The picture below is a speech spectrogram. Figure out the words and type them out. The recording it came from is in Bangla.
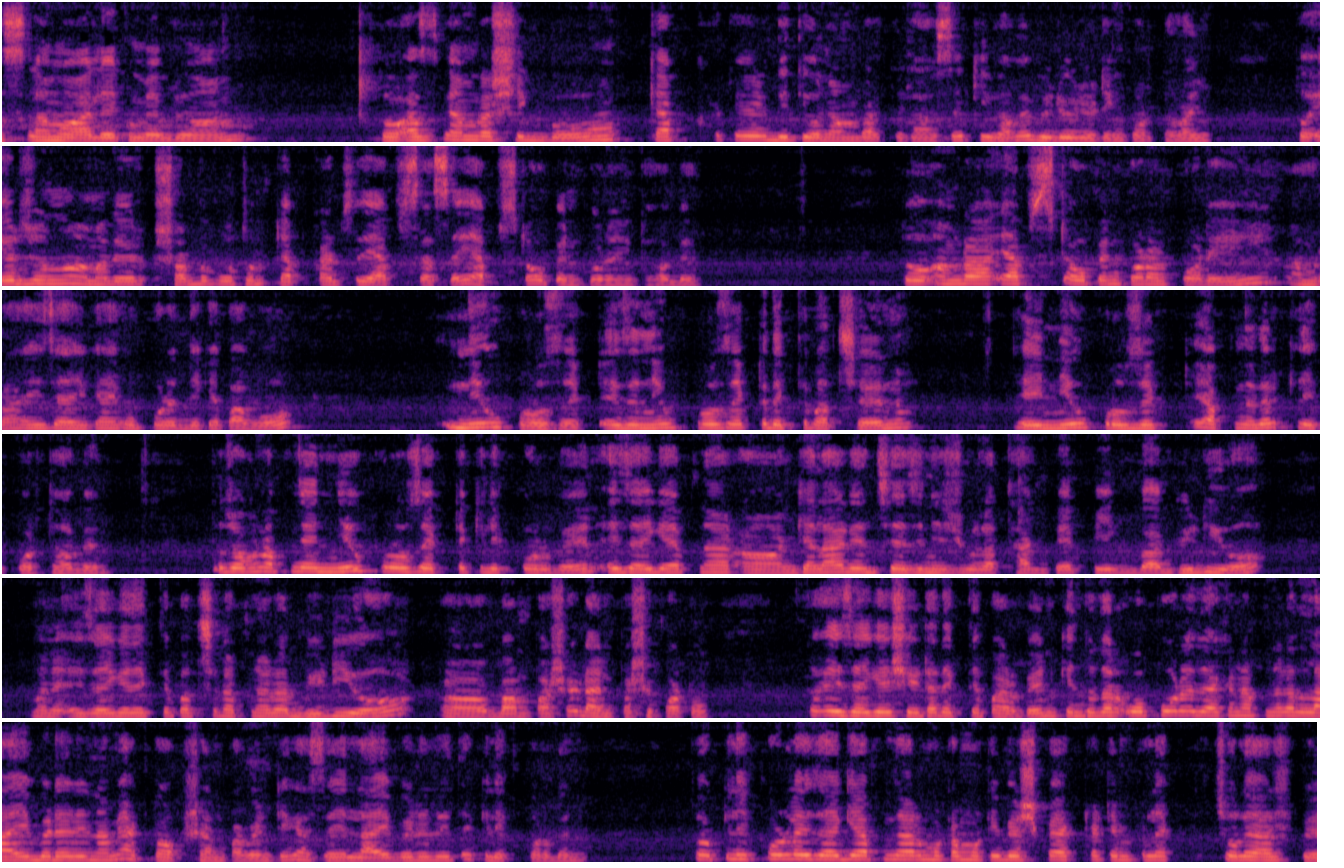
আসসালামু আলাইকুম এভরিওয়ান। তো আজকে আমরা শিখব ক্যাপকাটের দ্বিতীয় নাম্বার যেটা আছে, কীভাবে ভিডিও এডিটিং করতে হয়। তো এর জন্য আমাদের সর্বপ্রথম ক্যাপকাট যে অ্যাপস আছে অ্যাপসটা ওপেন করে নিতে হবে। তো আমরা অ্যাপসটা ওপেন করার পরে আমরা এই জায়গায় উপরের দিকে পাবো নিউ প্রজেক্ট এই যে নিউ প্রজেক্ট দেখতে পাচ্ছেন, এই নিউ প্রজেক্টে আপনাদের ক্লিক করতে হবে। তো যখন আপনি নিউ প্রজেক্টে ক্লিক করবেন, এই জায়গায় আপনার গ্যালারির যে জিনিসগুলো থাকবে পিক বা ভিডিও মানে এই জায়গায় দেখতে পাচ্ছেন আপনারা ভিডিও বাম পাশে ডাইন পাশে ফটো তো এই জায়গায় সেটা দেখতে পারবেন, কিন্তু তার ওপরে দেখেন আপনারা লাইব্রেরি নামে একটা অপশান পাবেন, ঠিক আছে? এই লাইব্রেরিতে ক্লিক করবেন। তো ক্লিক করলে এই জায়গায় আপনার মোটামুটি বেশ কয়েকটা টেম্পলেট চলে আসবে।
